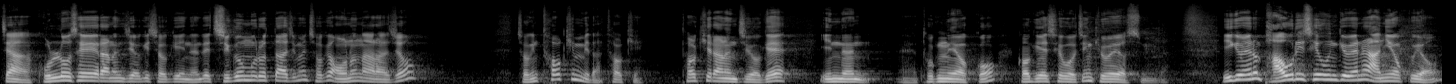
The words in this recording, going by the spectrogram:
자, 골로새라는 지역이 저기에 있는데 지금으로 따지면 저게 어느 나라죠? 저긴 터키입니다. 터키. 터키라는 지역에 있는 예, 동네였고 거기에 세워진 교회였습니다. 이 교회는 바울이 세운 교회는 아니었고요.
